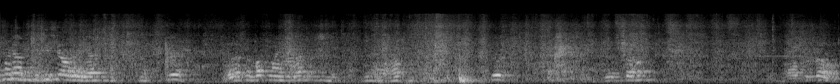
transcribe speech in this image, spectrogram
kişi al. Bir kişi al ya. Orasına bakmayın ya. Dur. Dur tamam. Altında mı?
